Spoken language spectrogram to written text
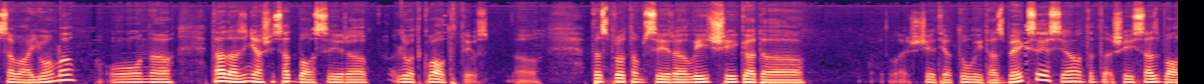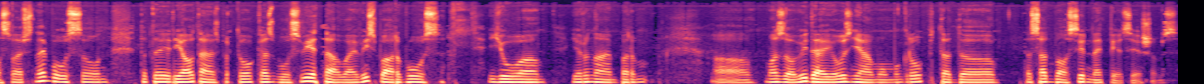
savā jomā. Un, uh, tādā ziņā šis atbalsts ir uh, ļoti kvalitatīvs. Uh, tas, protams, ir līdz šī gada. Šķiet, jau tūlīt tās beigsies, ja, un tad šīs atbalsts vairs nebūs. Tad ir jautājums par to, kas būs vietā vai vispār būs. Jo, ja runājam par uh, mazo vidēju uzņēmumu grupu, tad uh, tas atbalsts ir nepieciešams.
